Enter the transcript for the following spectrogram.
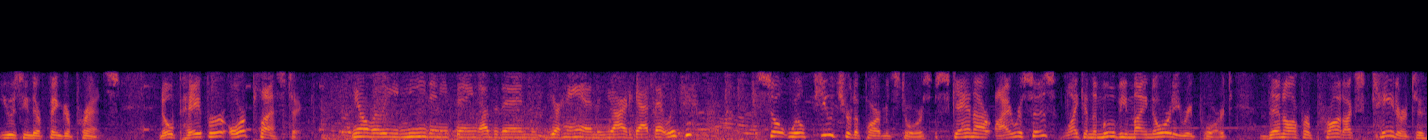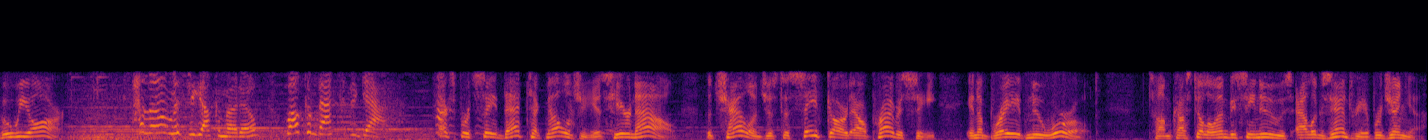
using their fingerprints. No paper or plastic. You don't really need anything other than your hand, and you already got that with you. So, will future department stores scan our irises, like in the movie Minority Report, then offer products catered to who we are? Hello, Mr. Yakamoto. Welcome back to the Gap. Experts say that technology is here now. The challenge is to safeguard our privacy in a brave new world. Tom Costello, NBC News, Alexandria, Virginia.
